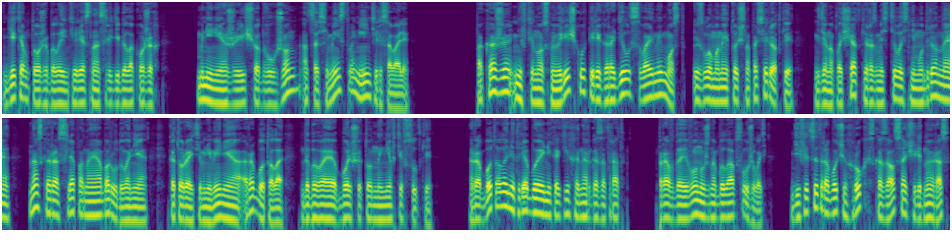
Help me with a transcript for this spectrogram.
Детям тоже было интересно среди белокожих. Мнения же еще двух жен отца семейства не интересовали. Пока же нефтеносную речку перегородил свайный мост, изломанный точно посередке, где на площадке разместилась немудренная наскоро сляпанное оборудование, которое, тем не менее, работало, добывая больше тонны нефти в сутки. Работало, не требуя никаких энергозатрат. Правда, его нужно было обслуживать. Дефицит рабочих рук сказался очередной раз.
